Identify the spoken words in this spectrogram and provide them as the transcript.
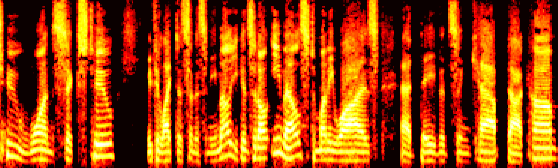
2162. If you'd like to send us an email, you can send all emails to moneywise at davidsoncap.com.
